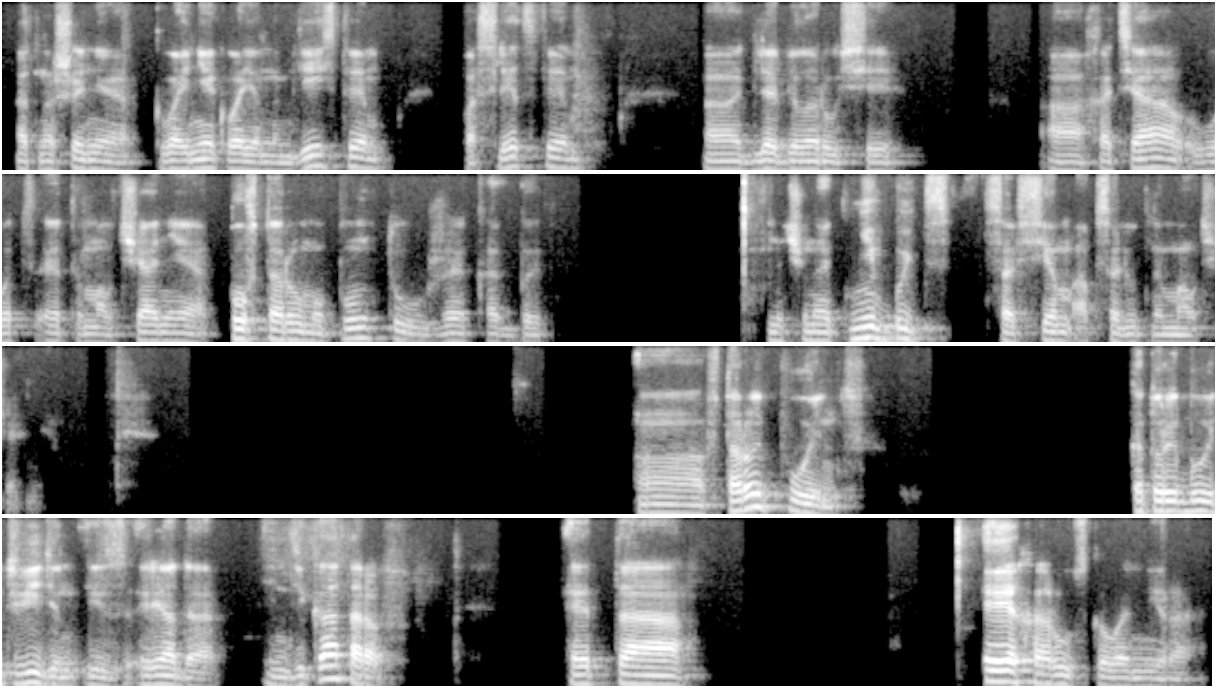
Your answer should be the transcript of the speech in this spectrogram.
отношение к войне, к военным действиям, последствиям а, для Белоруссии. А, хотя вот это молчание по второму пункту уже как бы начинает не быть совсем абсолютным молчанием. Второй point, который будет виден из ряда индикаторов, это эхо русского мира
